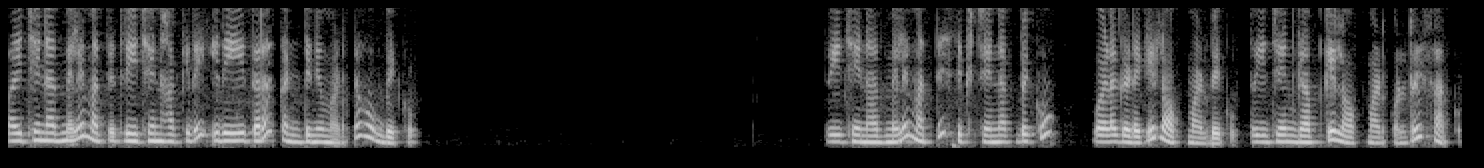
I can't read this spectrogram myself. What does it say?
ಫೈವ್ ಚೈನ್ ಆದಮೇಲೆ ಮತ್ತೆ ತ್ರೀ ಚೈನ್ ಹಾಕಿದೆ ಇದೇ ಥರ ಕಂಟಿನ್ಯೂ ಮಾಡ್ತಾ ಹೋಗಬೇಕು. ತ್ರೀ ಚೈನ್ ಆದಮೇಲೆ ಮತ್ತೆ ಸಿಕ್ಸ್ ಚೈನ್ ಹಾಕಬೇಕು. ಒಳಗಡೆಗೆ ಲಾಕ್ ಮಾಡಬೇಕು. ತ್ರೀ ಚೈನ್ ಗ್ಯಾಪ್ಗೆ ಲಾಕ್ ಮಾಡಿಕೊಂಡ್ರೆ ಸಾಕು.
